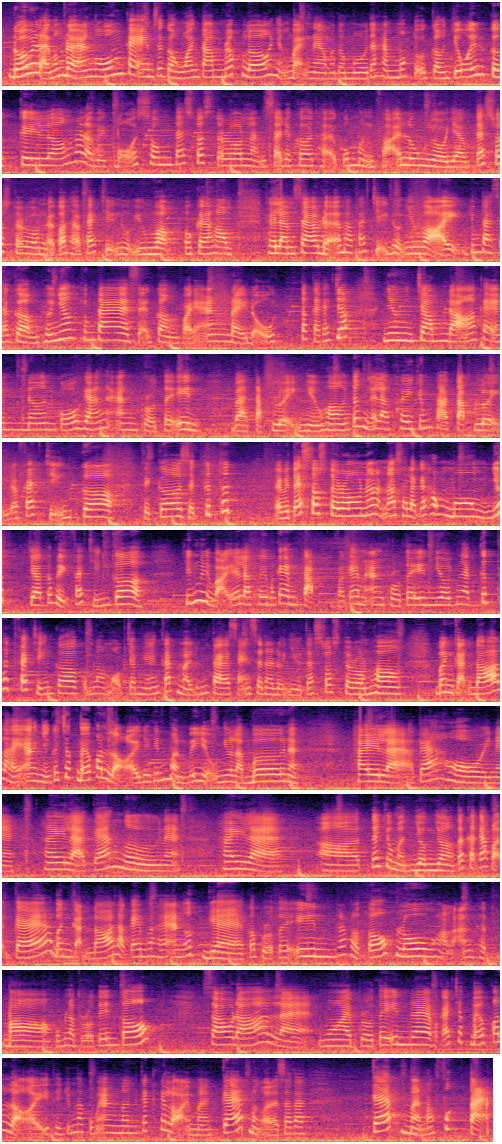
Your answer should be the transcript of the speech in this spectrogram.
Đối với lại vấn đề ăn uống, các em sẽ cần quan tâm rất lớn những bạn nào mà từ 10 tới 21 tuổi cần chú ý cực kỳ lớn đó là việc bổ sung testosterone làm sao cho cơ thể của mình phải luôn dồi dào testosterone để có thể phát triển được dương vật, ok không? Thì làm sao để mà phát triển được như vậy? Chúng ta sẽ cần thứ nhất chúng ta sẽ cần phải ăn đầy đủ tất cả các chất nhưng trong đó các em nên cố gắng ăn protein và tập luyện nhiều hơn tức nghĩa là khi chúng ta tập luyện để phát triển cơ thì cơ sẽ kích thích tại vì testosterone đó, nó sẽ là cái hormone giúp cho cái việc phát triển cơ. Chính vì vậy là khi mà các em tập và các em ăn protein vô chúng ta kích thích phát triển cơ cũng là một trong những cách mà chúng ta sản sinh ra được nhiều testosterone hơn. Bên cạnh đó là hãy ăn những cái chất béo có lợi cho chính mình ví dụ như là bơ nè hay là cá hồi nè hay là cá ngừ nè hay là uh, nói chung là dần dần tất cả các loại cá. Bên cạnh đó là các em có thể ăn ức gà có protein rất là tốt luôn hoặc là ăn thịt bò cũng là protein tốt sau đó là ngoài protein ra và các chất béo có lợi thì chúng ta cũng ăn nên các cái loại mà cáp mà gọi là sao ta? Cáp mà nó phức tạp.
